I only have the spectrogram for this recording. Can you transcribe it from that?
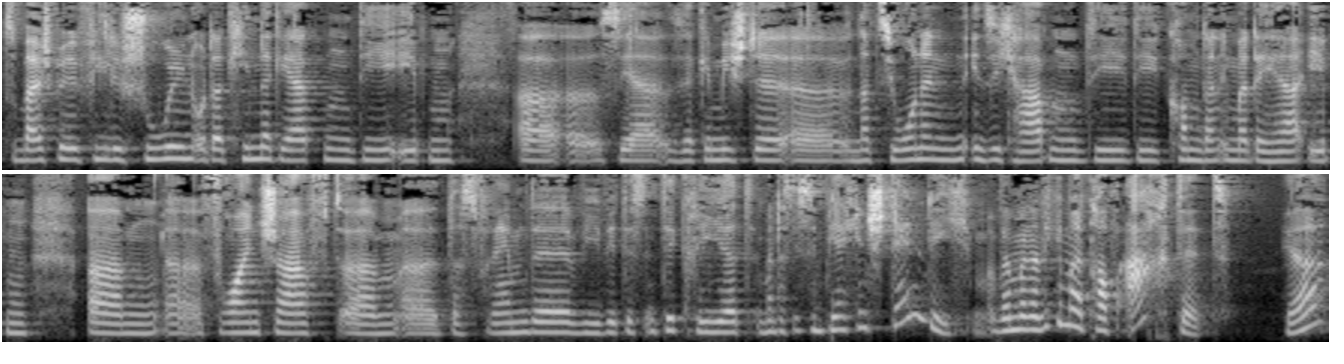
zum Beispiel viele Schulen oder Kindergärten, die eben äh, äh, sehr sehr gemischte äh, Nationen in sich haben, die die kommen dann immer daher eben ähm, äh, Freundschaft, ähm, äh, das Fremde, wie wird es integriert? Ich meine, das ist im Märchen ständig, wenn man da wirklich mal drauf achtet, ja.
